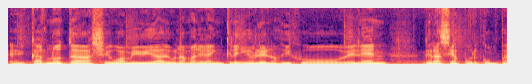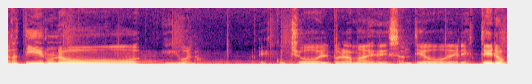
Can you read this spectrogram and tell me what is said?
Eh, Carnota llegó a mi vida de una manera increíble, nos dijo Belén. Gracias por compartirlo. Y bueno, escuchó el programa desde Santiago del Estero.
